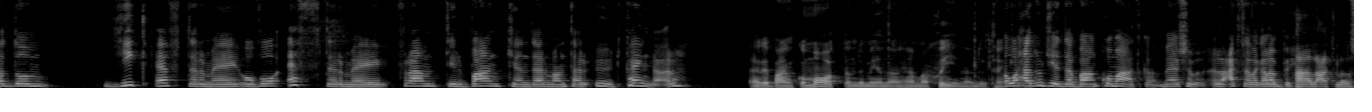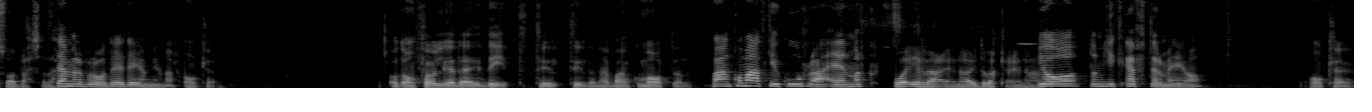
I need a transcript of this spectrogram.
att de gick efter mig och var efter mig fram till banken där man tar ut pengar. Är det bankomaten du menar, den här maskinen du tänker? haa. stämmer bro det är det jag menar Okej. Och de följer dig dit, till, till den här bankomaten? i kaceen haa ja de gick efter mig ja Okej.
